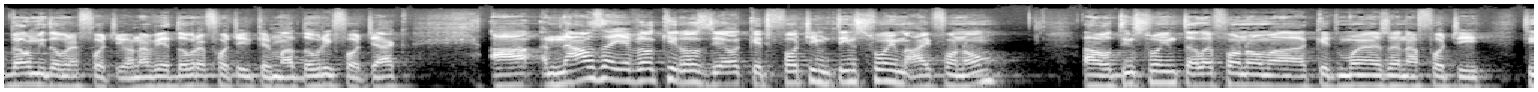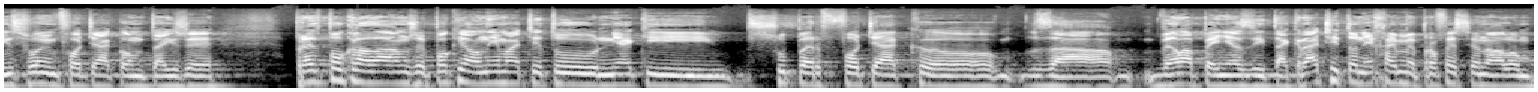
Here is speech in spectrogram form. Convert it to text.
veľmi dobre fotí, ona vie dobre fotiť, keď má dobrý foťák a naozaj je veľký rozdiel, keď fotím tým svojim iPhoneom alebo tým svojim telefónom a keď moja žena fotí tým svojim foťákom, takže predpokladám, že pokiaľ nemáte tu nejaký super foťák e, za veľa peňazí, tak radšej to nechajme profesionálom,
